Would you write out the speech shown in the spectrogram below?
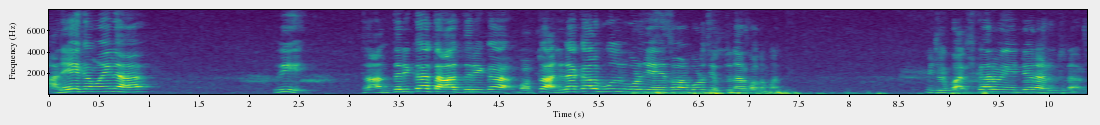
అనేకమైన ఇవి తాంత్రిక తాంత్రిక మొత్తం అన్ని రకాల పూజలు కూడా చేసేసామని కూడా చెప్తున్నారు కొంతమంది. వీటికి పరిష్కారం ఏంటి అని అడుగుతున్నారు.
